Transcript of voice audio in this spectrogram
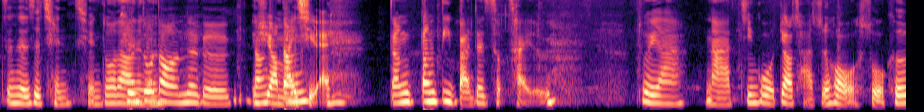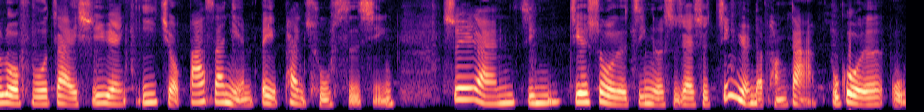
真的是钱钱多到、那个、钱多到那个必须要埋起来，当当地板在踩了。对呀、啊，那经过调查之后，索科洛夫在西元一九八三年被判处死刑。虽然经接受的金额实在是惊人的庞大，不过我。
